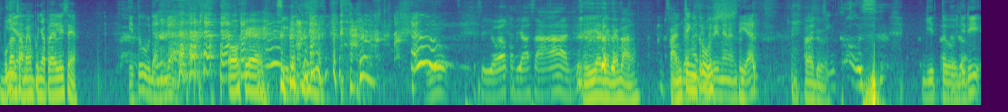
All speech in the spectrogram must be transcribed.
bukan Iya. sama yang punya playlistnya. itu udah enggak Oke. sudah. Lu si Yoel kebiasaan. iya nih memang. Semoga Pancing nggak terus. dengerinnya nanti ya Aduh. Terus. gitu jadi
